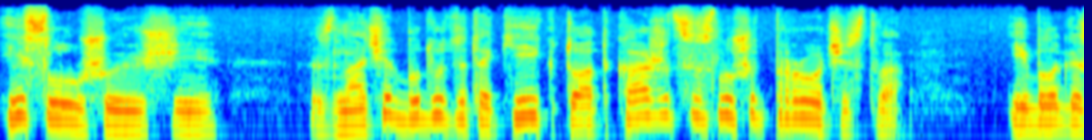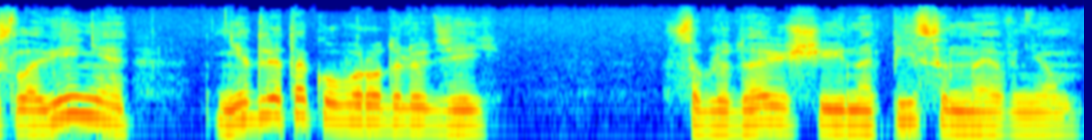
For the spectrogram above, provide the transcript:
И слушающие – значит, будут и такие, кто откажется слушать пророчество, и благословение не для такого рода людей, соблюдающие написанное в нем.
